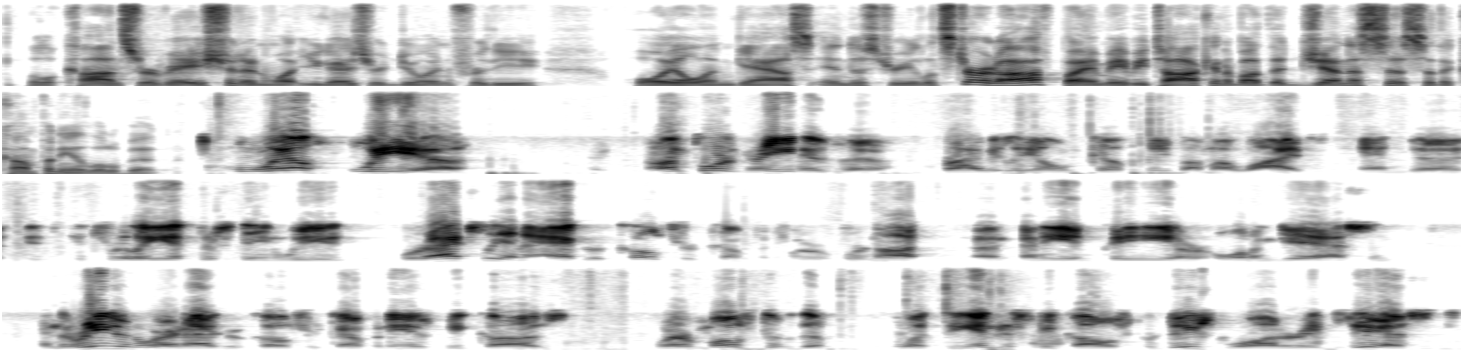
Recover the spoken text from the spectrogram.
a little conservation, and what you guys are doing for the oil and gas industry. Let's start off by maybe talking about the genesis of the company a little bit. Well, we uh, Encore Green is a privately owned company by my wife, and uh, it, it's really interesting. We we're actually an agriculture company. We're, we're not an, an E&P or oil and gas, and and the reason we're an agriculture company is because where most of the what the industry calls produced water exists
